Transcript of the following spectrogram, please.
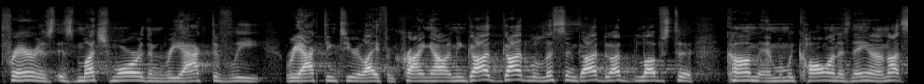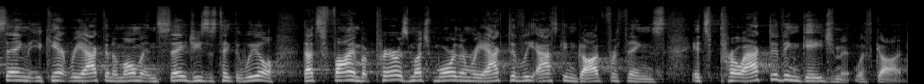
Prayer is, is much more than reactively reacting to your life and crying out. I mean, God, God will listen. God, God loves to come, and when we call on His name, and I'm not saying that you can't react in a moment and say, Jesus, take the wheel. That's fine, but prayer is much more than reactively asking God for things. It's proactive engagement with God.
